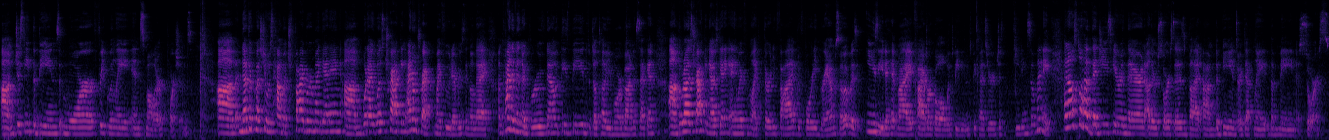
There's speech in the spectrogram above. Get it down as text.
um, just eat the beans more frequently in smaller portions. Um, another question was how much fiber am I getting? Um, when I was tracking, I don't track my food every single day. I'm kind of in a groove now with these beans, which I'll tell you more about in a second. Um, but when I was tracking, I was getting anywhere from like 35 to 40 grams. So it was easy to hit my fiber goal with beans because you're just eating so many. And I'll still have veggies here and there and other sources, but um, the beans are definitely the main source.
